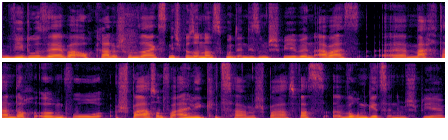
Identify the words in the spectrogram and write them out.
wie du selber auch gerade schon sagst, nicht besonders gut in diesem Spiel bin, aber es äh, macht dann doch irgendwo Spaß und vor allem die Kids haben Spaß. Was, äh, worum geht es in dem Spiel?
